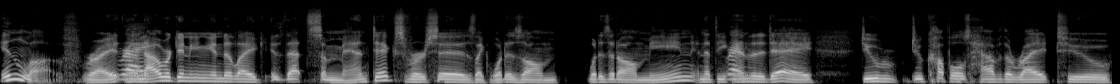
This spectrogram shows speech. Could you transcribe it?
in love right, Right. and now we're getting into like is that semantics versus like what is all what does it all mean and at the Right. end of the day do do couples have the right to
